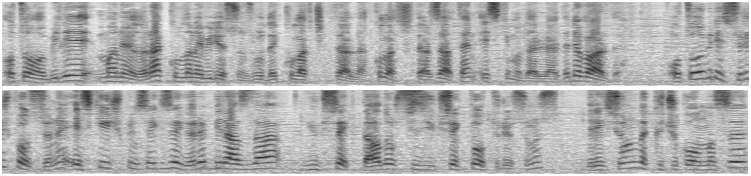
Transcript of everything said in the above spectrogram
otomobili manuel olarak kullanabiliyorsunuz. Buradaki kulakçıklarla. Kulakçıklar zaten eski modellerde de vardı. Otomobilin sürüş pozisyonu eski 3008'e göre biraz daha yüksek. Daha doğrusu siz yüksekte oturuyorsunuz. Direksiyonun da küçük olması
